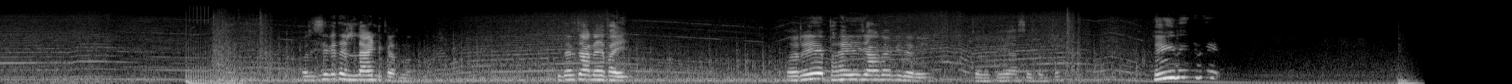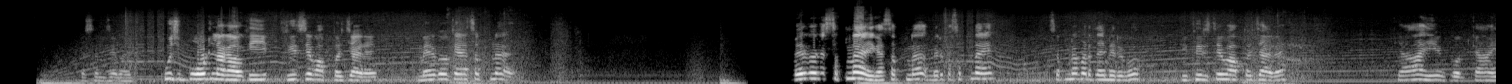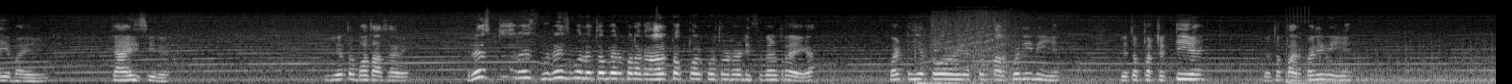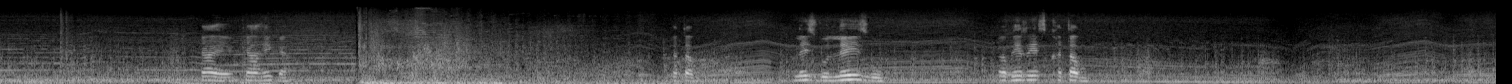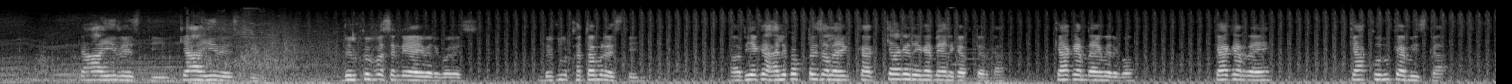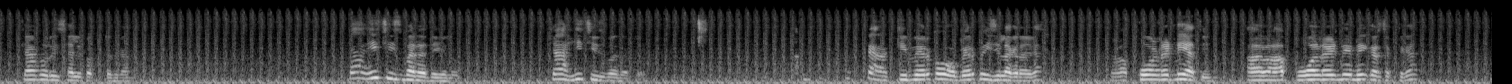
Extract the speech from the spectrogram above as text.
और इसे कहते हैं लैंड करना। किधर जाना है भाई? अरे भाई, जाना किधर है? चलो, यहाँ से करते नहीं नहीं नहीं। कसम से भाई। कुछ बोर्ड लगाओ कि फिर से वापस जा रहे मेरे को क्या सपना है? मेरे को क्या सपना क्या सपना? मेरे को सपना है। सपना पड़ता है मेरे को कि फिर से वापस जा रहा क्या ही क्या ही भाई, क्या ही सीन है। ये तो बहुत आसान है। रेस तो रेस रेस बोले तो मेरे को लगा आउट ऑफ़ पार्कोर थोड़ा डिफ़िकल्ट रहेगा। बट ये तो ये तो पार्कोर ही नहीं है। ये तो पटट्टी है। ये तो पार्कोर ही नहीं है। क्या है? क्या है क्या? खत्म। लेस गो लेस गो अभी रेस खत्म। क्या ही रेस थी, क्या ही रेस थी। बिल्कुल पसंद नहीं आई मेरे को रेस बिल्कुल ख़त्म रेस थी। अब ये क्या हेलीकॉप्टर चलाए का क्या करेगा मैं हेलीकॉप्टर का? क्या करना है मेरे को? क्या कर रहे हैं? क्या करूँ क्या मैं इसका? क्या करूँ इस हेलीकॉप्टर का? क्या ही चीज़ बनाते ये लोग? क्या ही चीज़ बनाते? कि मेरे को मेरे को इजी लग रहा है क्या? आपको ऑलरेडी नहीं आती। आप ऑलरेडी नहीं कर सकते क्या?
